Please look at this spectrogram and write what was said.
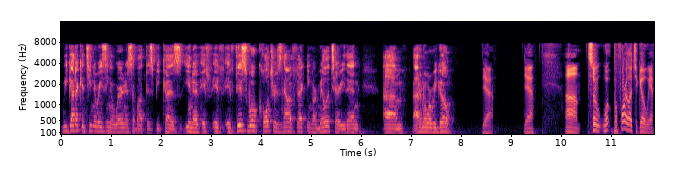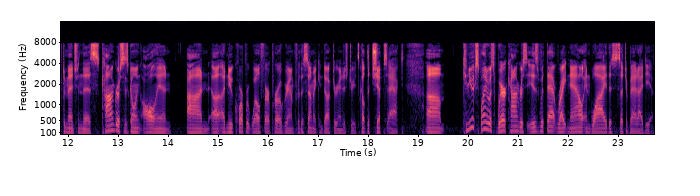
we got to continue raising awareness about this because, you know, if if if this woke culture is now affecting our military, then um, I don't know where we go. Yeah, yeah. Um, so before I let you go, we have to mention this: Congress is going all in on uh, a new corporate welfare program for the semiconductor industry. It's called the CHIPS Act. Um, can you explain to us where Congress is with that right now and why this is such a bad idea?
